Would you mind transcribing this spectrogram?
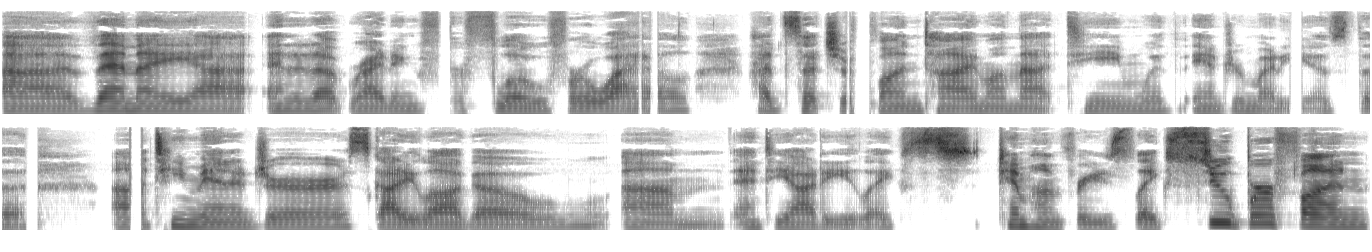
Uh, then I uh, ended up riding for Flow for a while. Had such a fun time on that team with Andrew Muddy as the uh, team manager, Scotty Lago, um, Antti Autti, like Tim Humphreys. Like super fun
